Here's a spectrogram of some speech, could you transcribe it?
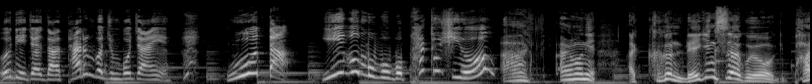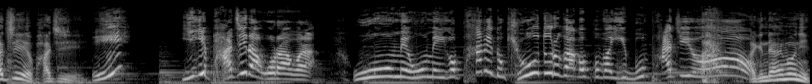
어디, 저, 나 다른 거 좀 보자. 으따, 이거 뭐, 뭐, 뭐, 팔토시요? 아, 할머니, 아, 그건 레깅스라고요. 바지예요, 바지. 에? 이게 바지라고라고라. 오메, 오메, 이거 팔에도 겨우 들어가겠구만. 이게 뭔 바지요? 아, 근데 할머니,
